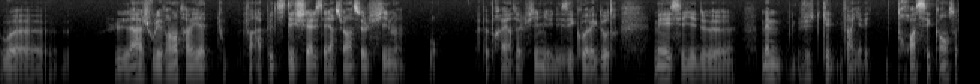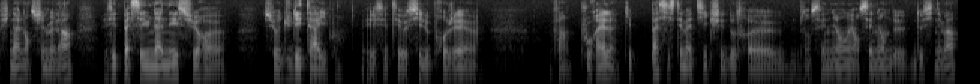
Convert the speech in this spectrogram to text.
où euh, là je voulais vraiment travailler à, tout, enfin, à petite échelle, c'est-à-dire sur un seul film, bon, à peu près un seul film, il y a eu des échos avec d'autres, mais essayer de même juste, enfin il y avait trois séquences au final dans ce film-là, essayer de passer une année sur, euh, sur du détail. Quoi. Et c'était aussi le projet, euh, enfin, pour elle, qui n'est pas systématique chez d'autres euh, enseignants et enseignantes de cinéma,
